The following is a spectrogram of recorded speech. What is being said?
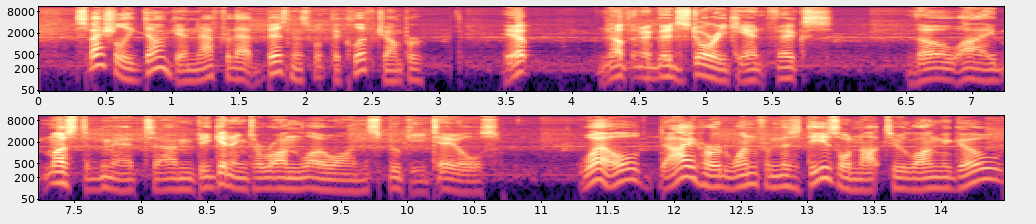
Especially Duncan after that business with the cliff jumper. Yep, nothing a good story can't fix. Though I must admit, I'm beginning to run low on spooky tales. Well, I heard one from this diesel not too long ago,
